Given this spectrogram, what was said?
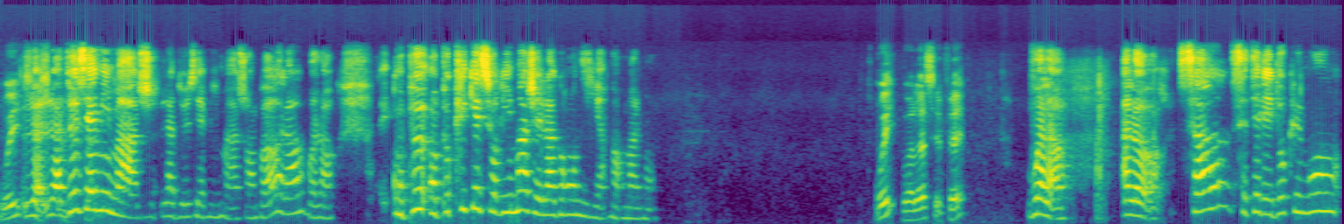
Oui. la deuxième image, la deuxième image en bas, là, voilà. On peut, on peut cliquer sur l'image et l'agrandir normalement. Oui, voilà, c'est fait. Voilà. Alors, ça, c'était les documents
